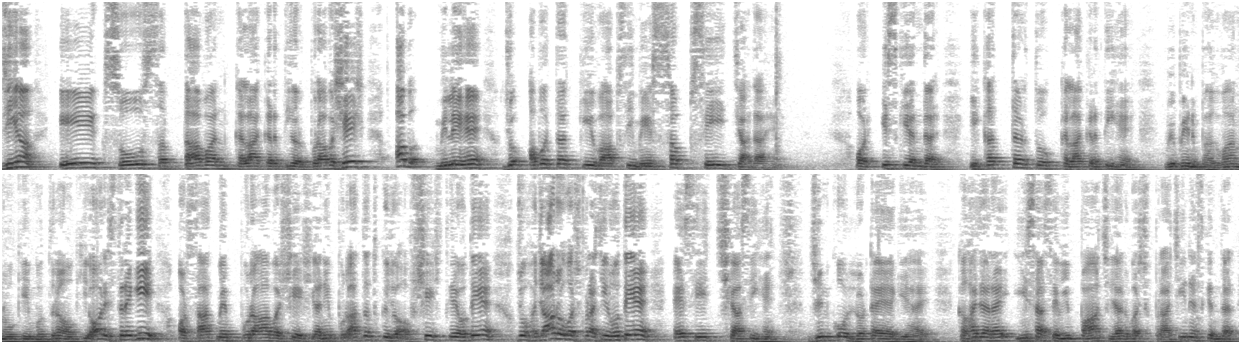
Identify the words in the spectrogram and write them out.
जी हाँ, एक कलाकृति और पुरावशेष अब मिले हैं, जो अब तक की वापसी में सबसे ज़्यादा है। और इसके अंदर इकहत्तर तो कलाकृति हैं, विभिन्न भगवानों की, मुद्राओं की और इस तरह की। और साथ में पुरावशेष, यानी पुरातत्व के जो अवशेष थे होते हैं, जो हज़ारों वर्ष प्राचीन होते हैं, ऐसे छियासी हैं, जिनको लौटाया गया है। कहा जा रहा है, ईसा से भी पाँच हज़ार वर्ष प्राचीन है इसके अंदर,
